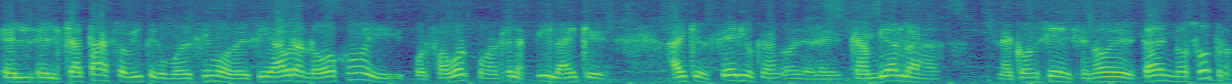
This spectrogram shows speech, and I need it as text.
el, chatazo, viste, como decimos, de decir, abran los ojos y por favor pónganse las pilas. Hay que, hay que en serio cam- eh, cambiar la, la conciencia, ¿no? Está en nosotros.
